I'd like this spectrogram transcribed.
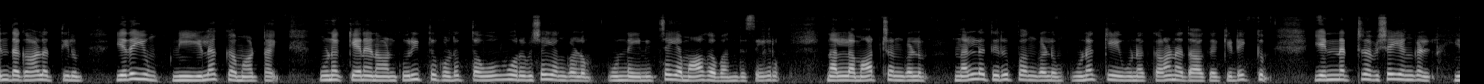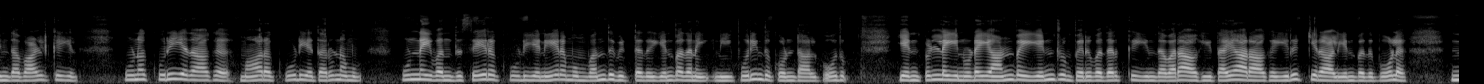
எந்த காலத்திலும் எதையும் நீ இழக்க மாட்டாய். உனக்கென நான் குறித்து கொடுத்த ஒவ்வொரு விஷயங்களும் உன்னை நிச்சயமாக வந்து சேரும். நல்ல மாற்றங்களும் நல்ல திருப்பங்களும் உனக்கே உனக்கானதாக கிடைக்கும். எண்ணற்ற விஷயங்கள் இந்த வாழ்க்கையில் உனக்குரியதாக மாறக்கூடிய தருணமும் உன்னை வந்து சேரக்கூடிய நேரமும் வந்துவிட்டது என்பதனை நீ புரிந்து கொண்டால் போதும். என் பிள்ளையினுடைய அன்பை என்றும் பெறுவதற்கு இந்த வராகி தயாராக இருக்கிறாள் என்பது போல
